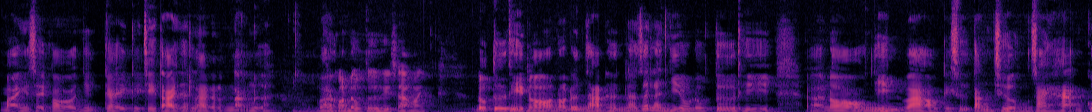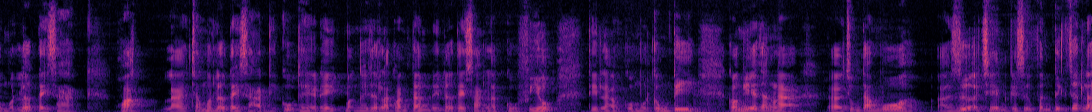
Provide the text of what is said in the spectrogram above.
mà anh sẽ có những cái cái chế tài rất là nặng nữa. Và còn đầu tư thì sao anh đầu tư thì nó nó đơn giản hơn là rất là nhiều. Đầu tư thì uh, nó nhìn vào cái sự tăng trưởng dài hạn của một lớp tài sản hoặc là trong một lớp tài sản thì cụ thể ở đây mọi người rất là quan tâm đến lớp tài sản là cổ phiếu thì là của một công ty. Có nghĩa rằng là uh, chúng ta mua uh, dựa trên cái sự phân tích rất là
